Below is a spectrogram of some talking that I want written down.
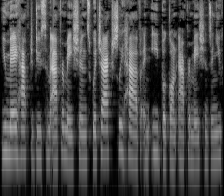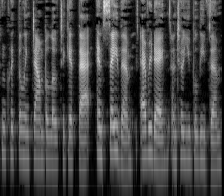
You may have to do some affirmations, which I actually have an ebook on affirmations and you can click the link down below to get that and say them every day until you believe them.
